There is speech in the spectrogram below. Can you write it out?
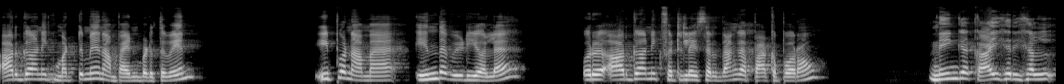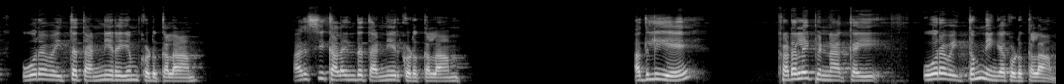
ஆர்கானிக் மட்டுமே நான் பயன்படுத்துவேன். இப்போ நாம் இந்த வீடியோவில் ஒரு ஆர்கானிக் ஃபெர்டிலைசர் தாங்க பார்க்க போகிறோம் நீங்கள் காய்கறிகள் ஊற வைத்த தண்ணீரையும் கொடுக்கலாம். அரிசி கலைந்த தண்ணீர் கொடுக்கலாம். அதுலேயே கடலை பிண்ணாக்கை ஊற வைத்தும் நீங்கள் கொடுக்கலாம்.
